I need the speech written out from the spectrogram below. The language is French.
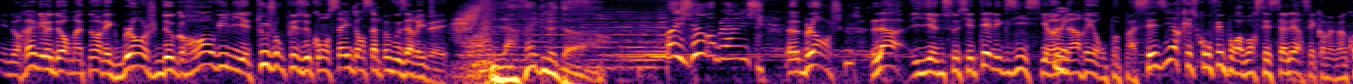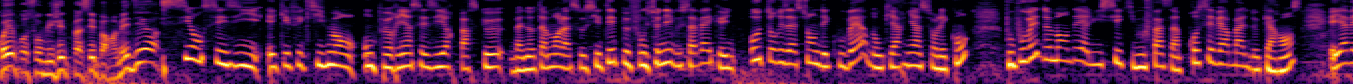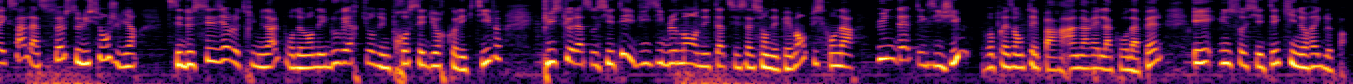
Une règle d'or maintenant avec Blanche de Grandvilliers. Toujours plus de conseils dans Ça peut vous arriver. La règle d'or. Bonjour Blanche. Euh, Blanche, là, il y a une société, elle existe, il y a un Oui. arrêt, on peut pas saisir. Qu'est-ce qu'on fait pour avoir ces salaires? C'est quand même incroyable qu'on soit obligé de passer par un média. Si on saisit et qu'effectivement on peut rien saisir parce que bah, notamment la société peut fonctionner, vous savez, avec une autorisation de découvert, donc il n'y a rien sur les comptes, vous pouvez demander à l'huissier qui vous fasse un procès verbal de carence. Et avec ça, la seule solution, Julien, c'est de saisir le tribunal pour demander l'ouverture d'une procédure collective, puisque la société est visiblement en état de cessation des paiements, puisqu'on a une dette exigible, représentée par un arrêt de la Cour d'appel, et une société qui ne règle pas.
